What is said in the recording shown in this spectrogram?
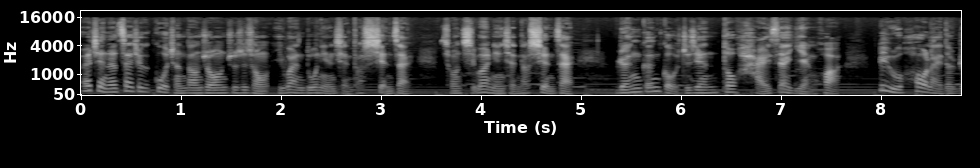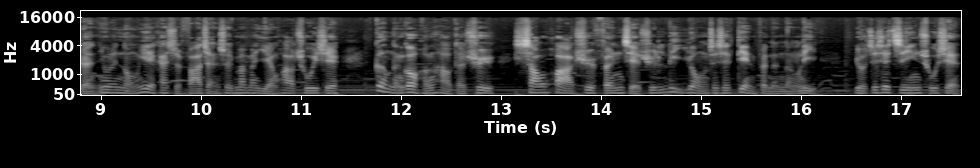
而且呢，在这个过程当中，就是从一万多年前到现在，从几万年前到现在，人跟狗之间都还在演化。例如后来的人，因为农业开始发展，所以慢慢演化出一些更能够很好的去消化、去分解、去利用这些淀粉的能力，有这些基因出现。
